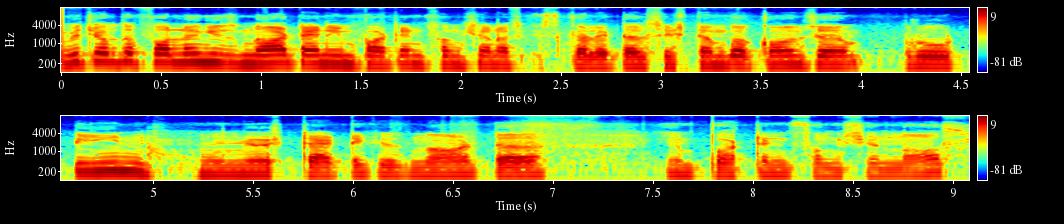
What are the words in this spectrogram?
Which of the following is not an important function of skeletal system का कौन सा protein homeostatic is not a important function of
